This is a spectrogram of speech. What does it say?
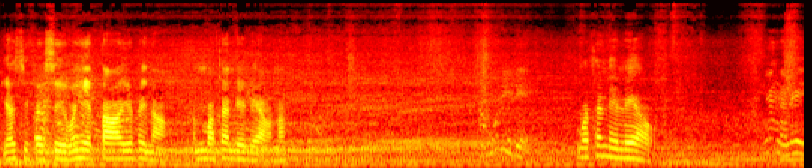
เดี๋ยวสิไปซื้อมาเฮ็ดต่ออยู่พี่น้องมันบ่ทันได้แล้วเนาะเอาดิเด็กบ่ทันได้แล้วยังไงเลย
